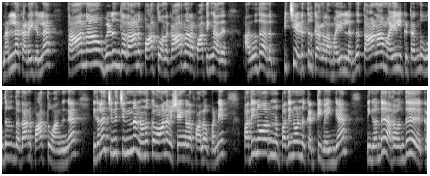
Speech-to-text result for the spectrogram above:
நல்ல கடைகளில் தானாக விழுந்ததான்னு பார்த்து அந்த கார்னரை பார்த்தீங்கன்னா அது அதாவது அதை பிச்சு எடுத்திருக்காங்களா மயிலேருந்து தானாக மயில்கிட்ட இருந்து உதிர்ந்ததான்னு பார்த்து வாங்குங்க. இதெல்லாம் சின்ன சின்ன நுணுக்கமான விஷயங்களை ஃபாலோ பண்ணி பதினோருன்னு பதினொன்று கட்டி வைங்க. நீங்கள் வந்து அதை வந்து க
